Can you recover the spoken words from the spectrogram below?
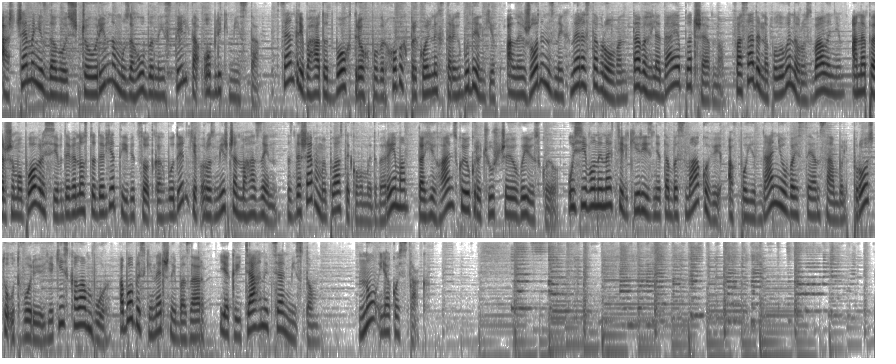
А ще мені здалось, що у рівному загублений стиль та облік міста. Центрі багато двох-трьохповерхових прикольних старих будинків, але жоден з них не реставрован та виглядає плачевно. Фасади наполовину розвалені, а на першому поверсі в 99% будинків розміщен магазин з дешевими пластиковими дверима та гігантською кричущою вивіскою. Усі вони настільки різні та безсмакові, а в поєднанні увесь цей ансамбль просто утворює якийсь каламбур або безкінечний базар, який тягнеться містом. Ну, якось так.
